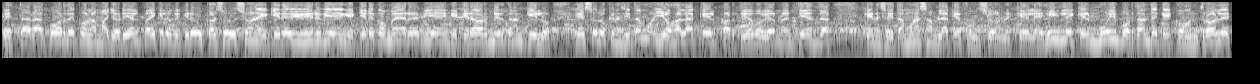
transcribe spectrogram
estar acorde con la mayoría del país que lo que quiere buscar soluciones, que quiere vivir bien, que quiere comer bien, que quiere dormir tranquilo. Eso es lo que necesitamos y ojalá que el partido de gobierno entienda que necesitamos una asamblea que funcione, que legisle y que es muy importante que controle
